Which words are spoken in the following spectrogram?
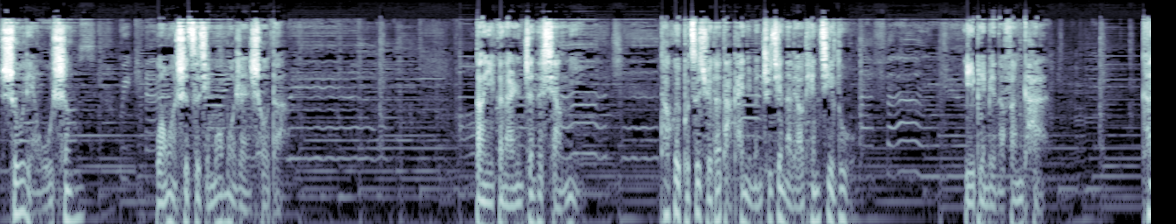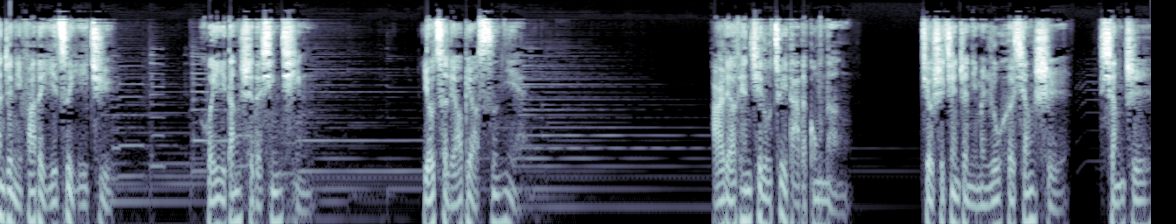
收敛无声，往往是自己默默忍受的。当一个男人真的想你，他会不自觉的打开你们之间的聊天记录，一遍遍的翻看，看着你发的一字一句，回忆当时的心情，由此聊表思念。而聊天记录最大的功能，就是见证你们如何相识、相知、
